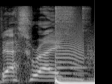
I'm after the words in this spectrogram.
That's right.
